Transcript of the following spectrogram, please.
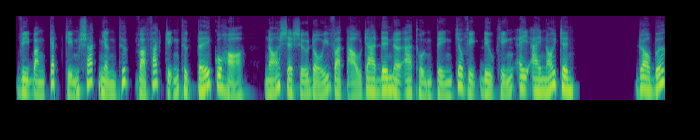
vì bằng cách kiểm soát nhận thức và phát triển thực tế của họ, nó sẽ sửa đổi và tạo ra DNA thuận tiện cho việc điều khiển AI nói trên. Robert,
